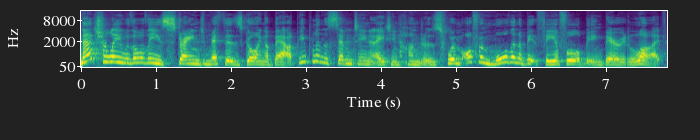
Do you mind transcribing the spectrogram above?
Naturally, with all these strange methods going about, people in the 17 and 1800s were often more than a bit fearful of being buried alive,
